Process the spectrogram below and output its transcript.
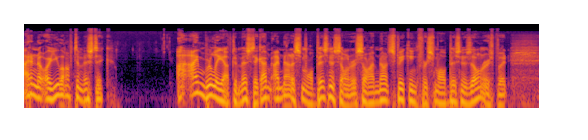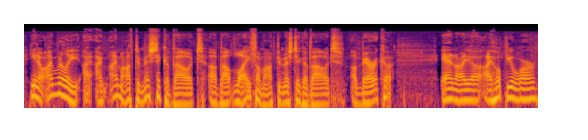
I don't know, are you optimistic? I, am really optimistic. I'm, I'm not a small business owner, so I'm not speaking for small business owners, but you know, I'm really I, I'm I'm optimistic about about life. I'm optimistic about America, and I uh, I hope you are.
